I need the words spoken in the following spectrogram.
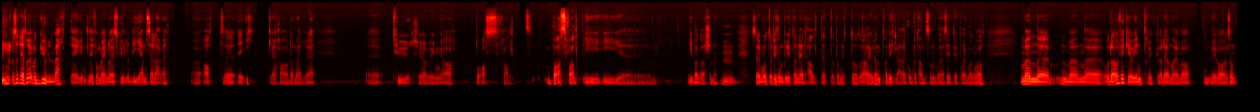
så det tror jeg var gull verdt, egentlig, for meg når jeg skulle bli MC-lærer. At eh, jeg ikke har den derre uh, turkjøringa på asfalt På asfalt i, i, eh, i bagasjen min. Mm. Så jeg måtte liksom bryte ned alt dette på nytt. Og så har jeg jo den trafikklærerkompetansen som jeg sittet på i mange år. Men, eh, men eh, Og da fikk jeg jo inntrykk av det når jeg var Vi var sånn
